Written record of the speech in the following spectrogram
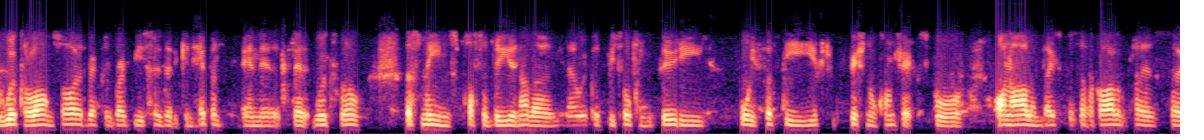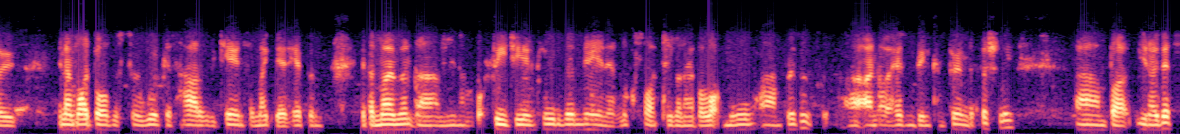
we work alongside rapid rugby so that it can happen and that it, that it works well. This means possibly another, you know, we could be talking 30, 40, 50 extra professional contracts for on island based Pacific Island players. So you know, my job is to work as hard as we can to make that happen. At the moment, um, you know, we've got Fiji included in there, and it looks like we're going to have a lot more um, presence. Uh, I know it hasn't been confirmed officially, um, but you know, that's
